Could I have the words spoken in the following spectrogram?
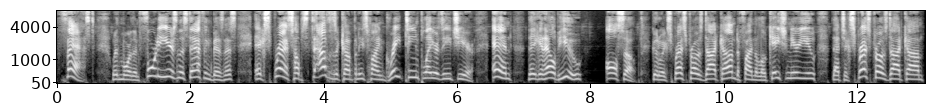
fast. With more than 40 years in the staffing business, Express helps thousands of companies find great team players each year, and they can help you also. Go to expresspros.com to find the location near you. That's expresspros.com,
